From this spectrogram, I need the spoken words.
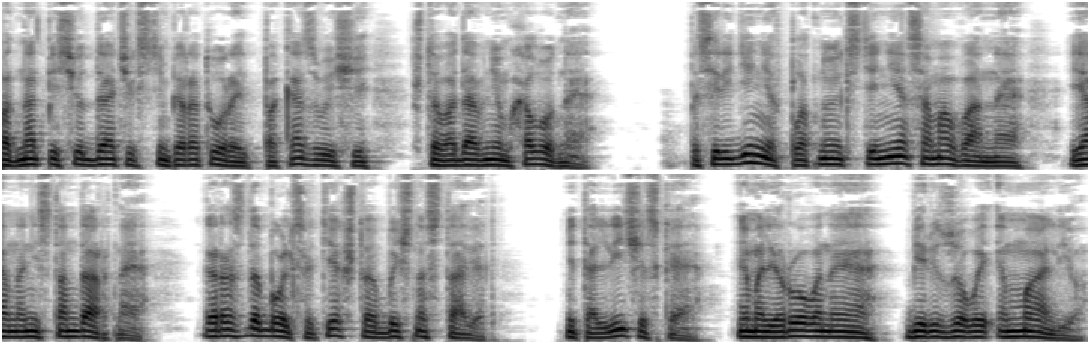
под надписью «Датчик с температурой», показывающий, что вода в нем холодная. Посередине, вплотную к стене, сама ванная, явно нестандартная, гораздо больше тех, что обычно ставят. Металлическая, эмалированная бирюзовой эмалью.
